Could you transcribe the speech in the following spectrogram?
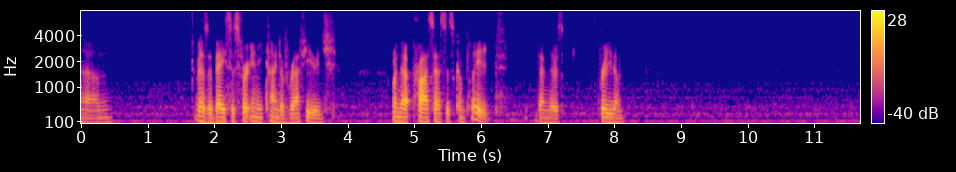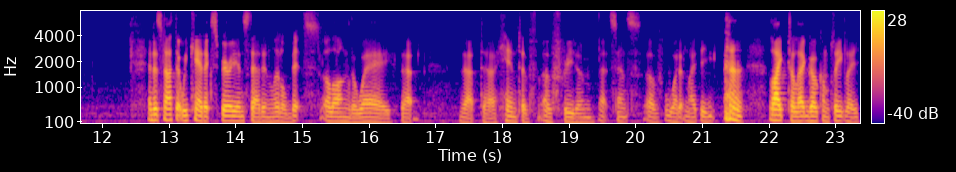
um, as a basis for any kind of refuge. When that process is complete, then there's freedom. And it's not that we can't experience that in little bits along the way, that, that uh, hint of, of freedom, that sense of what it might be like to let go completely.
